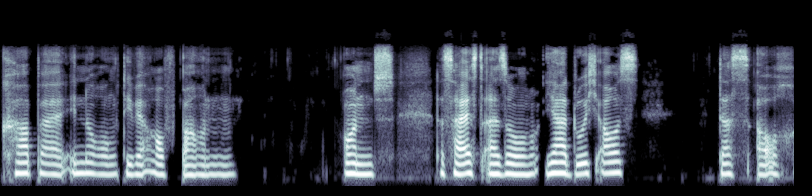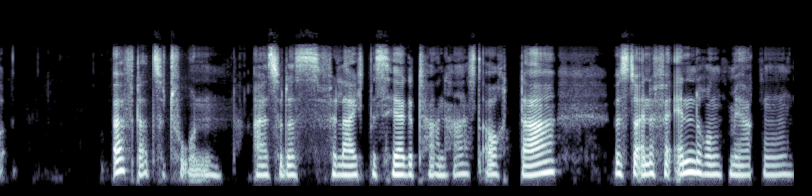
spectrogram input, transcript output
Körpererinnerung, die wir aufbauen. Und das heißt also, ja, durchaus das auch öfter zu tun, als du das vielleicht bisher getan hast. Auch da wirst du eine Veränderung merken,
